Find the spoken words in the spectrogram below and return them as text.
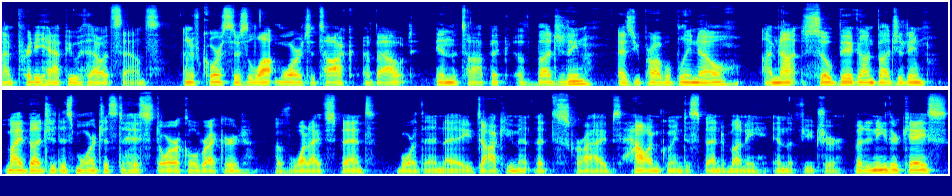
I'm pretty happy with how it sounds. And of course, there's a lot more to talk about in the topic of budgeting. As you probably know, I'm not so big on budgeting. My budget is more just a historical record of what I've spent more than a document that describes how I'm going to spend money in the future. But in either case,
